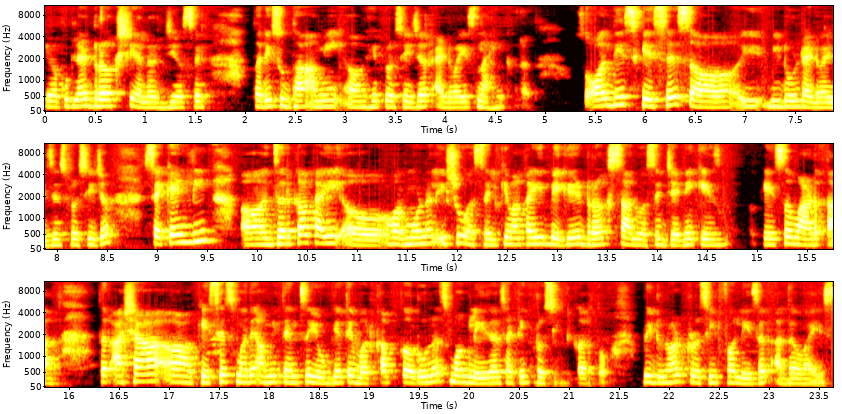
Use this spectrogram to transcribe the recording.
किंवा कुठल्या ड्रग्सची ॲलर्जी असेल तरीसुद्धा आम्ही हे प्रोसिजर ॲडवाईज नाही करत. So all these cases we don't advise this procedure secondly जर का काही uh, हॉर्मोनल इश्यू असेल किंवा काही वेगळे ड्रग्स चालू असेल ज्याने केस केस वाढतात तर अशा uh, केसेसमध्ये आम्ही त्यांचं योग्य ते वर्कअप करूनच मग लेझरसाठी प्रोसीड करतो. We do not proceed for laser otherwise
